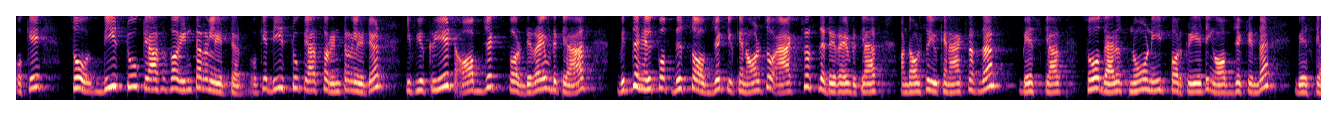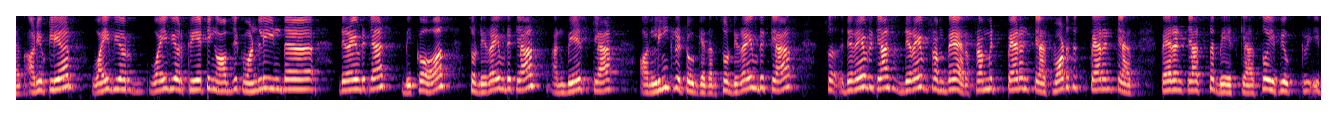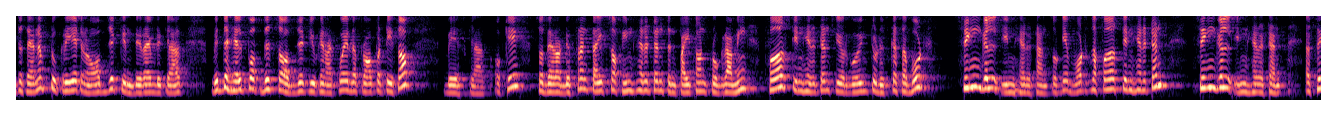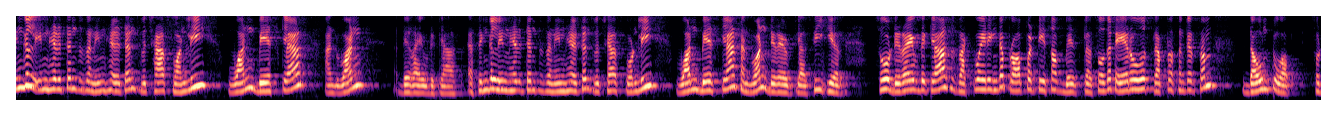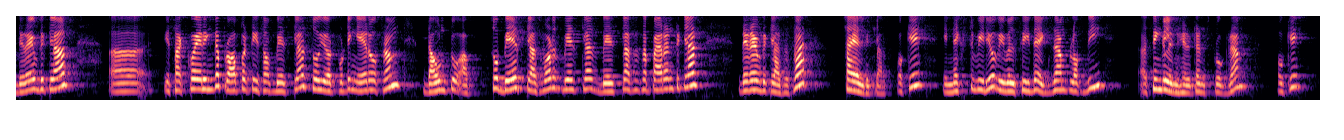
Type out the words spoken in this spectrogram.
okay so these two classes are interrelated. Okay these two classes are interrelated. If you create object for derived class with the help of this object you can also access the derived class and also you can access the base class. So there is no need for creating object in the base class. Are you clear? Why we are why we are creating object only in the derived class? Because so derived class and base class are linked together. So derived class, so derived class is derived from where? From its parent class. What is its parent class? Parent class is a base class. So if you, it is enough to create an object in derived class. With the help of this object, you can acquire the properties of base class okay so there are different types of inheritance in python programming first inheritance we are going to discuss about single inheritance okay what is the first inheritance single inheritance a single inheritance is an inheritance which has only one base class and one derived class. A single inheritance is an inheritance which has only one base class and one derived class. See here. So derived class is acquiring the properties of base class. So that arrow is represented from down to up. So derived class uh, is acquiring the properties of base class. So you are putting arrow from down to up. So base class. What is base class? Base class is a parent class. Derived class is a child class. Okay. In next video we will see the example of the uh, single inheritance program. Okay.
